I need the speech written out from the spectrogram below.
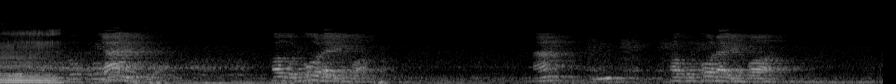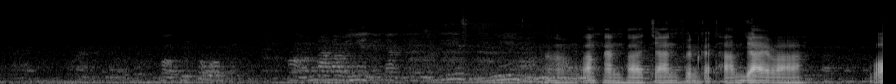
อืม ย่าน พ่อบุญโคได้อยู่บ่ฮะพ่อบุญโคได้อยู่บ่บอกพี่โทบอกมาเราไม่เห็นจังอ่าบางหันพระอาจารย์เพิ่นก็ถามยายว่าบ่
